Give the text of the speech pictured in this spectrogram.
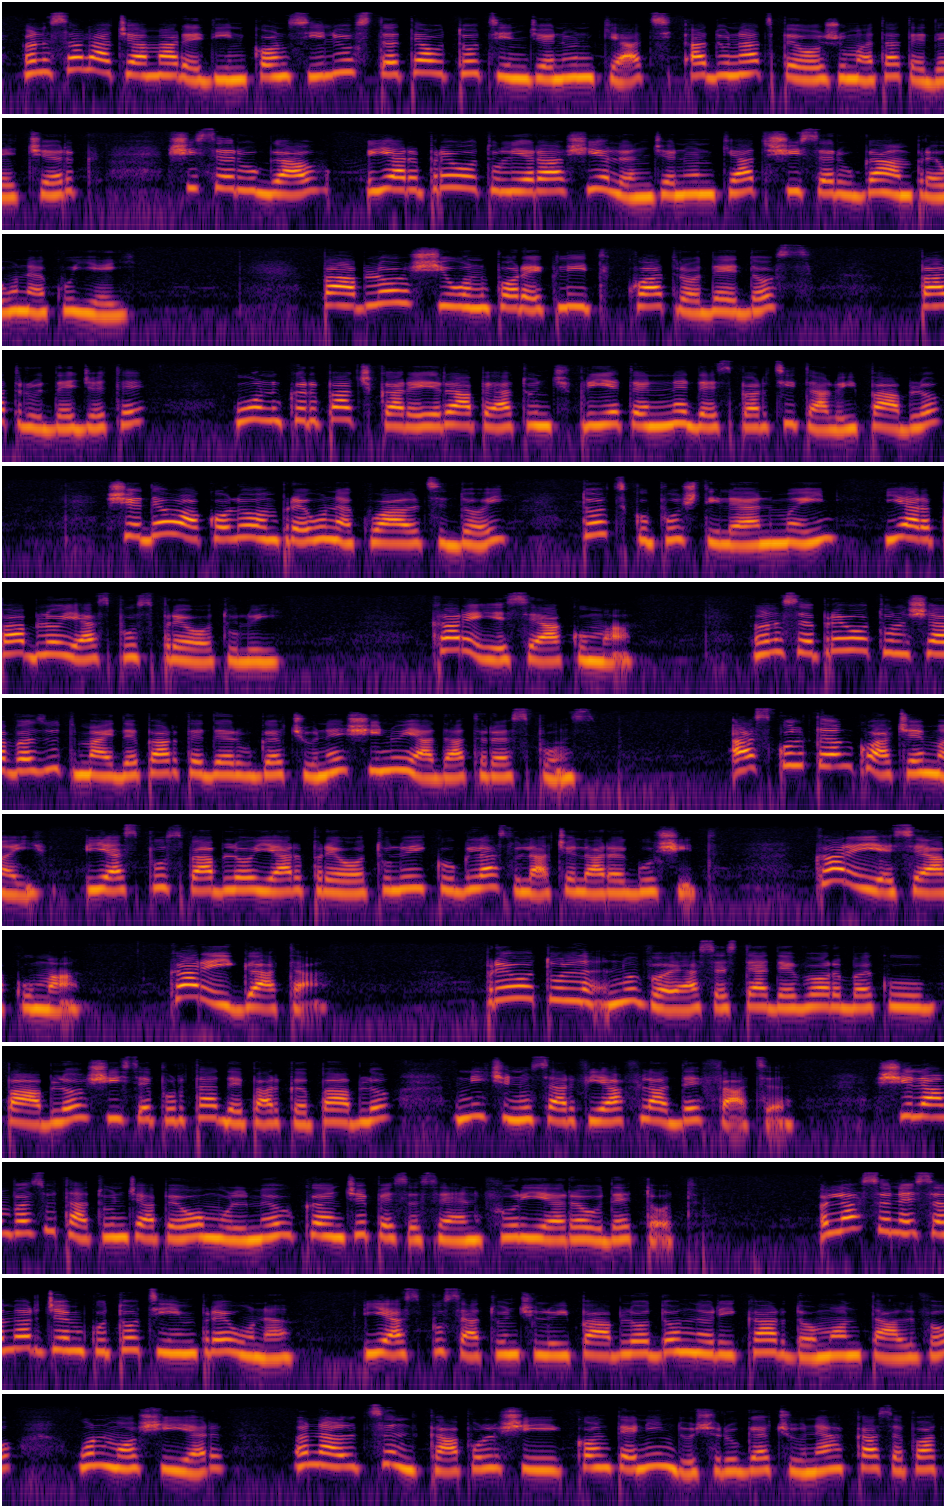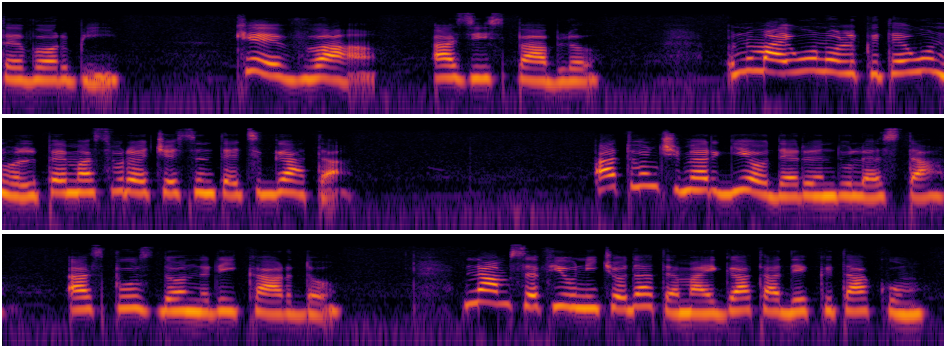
În sala cea mare din Consiliu stăteau toți îngenunchiați, adunați pe o jumătate de cerc și se rugau, iar preotul era și el îngenunchiat și se ruga împreună cu ei. Pablo și un poreclit quattro dedos, patru degete, un cârpaci care era pe atunci prieten nedespărțit al lui Pablo, ședeau acolo împreună cu alți doi, toți cu puștile în mâini, iar Pablo i-a spus preotului. Care iese acum?" Însă preotul și-a văzut mai departe de rugăciune și nu i-a dat răspuns. Ascultă încoace, măi," i-a spus Pablo iar preotului cu glasul acela răgușit. Care iese acum? Care-i gata?" Preotul nu voia să stea de vorbă cu Pablo și se purta de parcă Pablo nici nu s-ar fi aflat de față. Și l-am văzut atunci pe omul meu că începe să se înfurie rău de tot. Lasă-ne să mergem cu toții împreună," i-a spus atunci lui Pablo don Ricardo Montalvo, un moșier, înălțând capul și contenindu-și rugăciunea ca să poată vorbi. Che va!" a zis Pablo. Numai unul câte unul, pe măsură ce sunteți gata." Atunci merg eu de rândul ăsta," a spus don Ricardo. N-am să fiu niciodată mai gata decât acum."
